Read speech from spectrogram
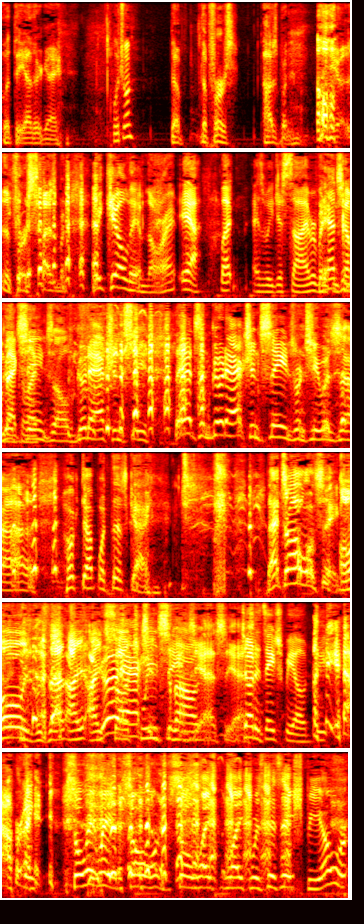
with the other guy, Which one? the the first husband. Oh, the, the first husband. We killed him though, right? Yeah, but as we just saw, They everybody had can some come good back to life. scenes, though. Good action scenes. They had some good action scenes when she was uh, hooked up with this guy. That's all we'll see. Oh, was that? I, I good saw tweets scenes. about. Yes, yes. Judd, it's HBO. Do- yeah, right. So wait, wait. So so like like was this HBO or,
